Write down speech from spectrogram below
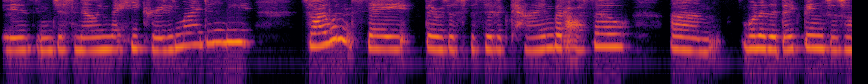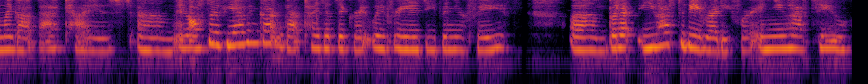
he is and just knowing that he created my identity. So I wouldn't say there was a specific time, but also um, one of the big things was when I got baptized. Um, and also, if you haven't gotten baptized, that's a great way for you to deepen your faith. Um, but uh, you have to be ready for it and you have to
